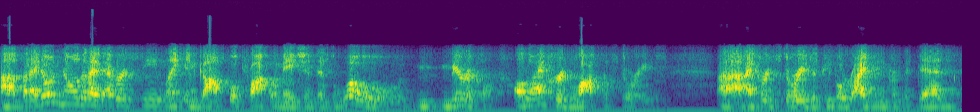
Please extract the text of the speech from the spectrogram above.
Uh, but I don't know that I've ever seen, like in gospel proclamation, this whoa m- miracle. Although I've heard lots of stories. Uh, I've heard stories of people rising from the dead.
